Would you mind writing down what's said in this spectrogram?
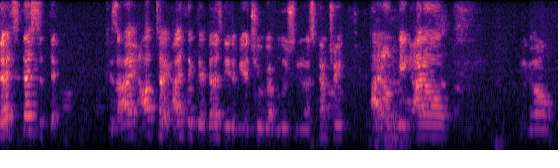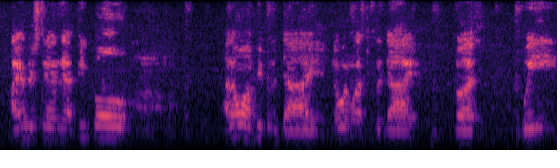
That's that's the thing. Because I, I'll tell you, I think there does need to be a true revolution in this country. I don't think I don't. You know, I understand that people. I don't want people to die. No one wants people to die, but we,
